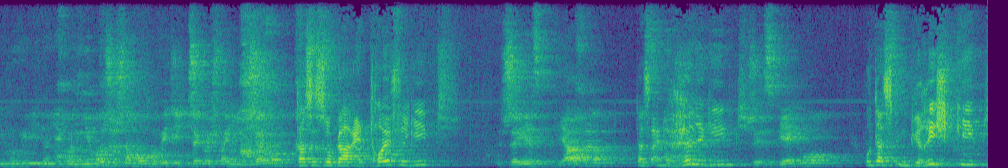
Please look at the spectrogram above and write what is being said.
I mówili do niego, nie możesz nam opowiedzieć czegoś fajniejszego, Dass es sogar einen Teufel gibt, że jest diabeł, dass es eine Hölle gibt und dass es ein Gericht gibt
